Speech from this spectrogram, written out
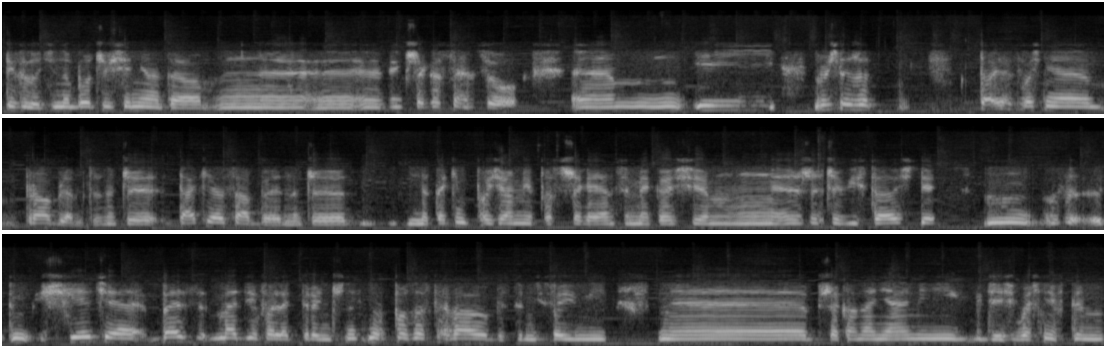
tych ludzi, no bo oczywiście nie ma to mm, e, większego sensu. I myślę, że to jest właśnie problem. To znaczy takie osoby, znaczy na takim poziomie postrzegającym jakoś rzeczywistość, w tym świecie bez mediów elektronicznych no, pozostawałyby z tymi swoimi e, przekonaniami gdzieś właśnie w tym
